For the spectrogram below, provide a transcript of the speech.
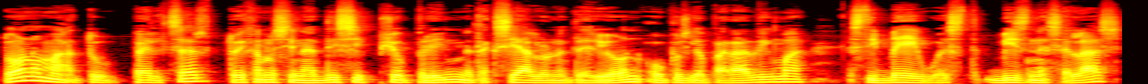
Το όνομα του Πέλτσαρ το είχαμε συναντήσει πιο πριν μεταξύ άλλων εταιριών, όπως για παράδειγμα στη Baywest Business Ελλάς,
